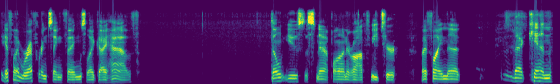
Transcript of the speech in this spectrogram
if I'm referencing things like I have, don't use the snap on or off feature. I find that that can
